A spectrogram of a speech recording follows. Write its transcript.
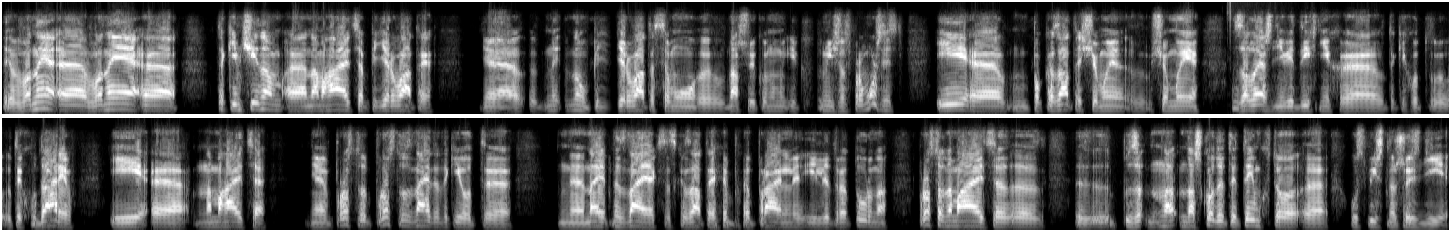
Вони, е, вони е, таким чином е, намагаються підірвати, ну, підірвати саму нашу економічну спроможність і показати, що ми, що ми залежні від їхніх таких от тих ударів, і намагаються просто, просто знаєте, такі от. Навіть не знаю, як це сказати правильно і літературно, просто намагаються е, е, нашкодити тим, хто е, успішно щось діє.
